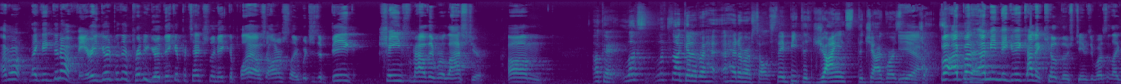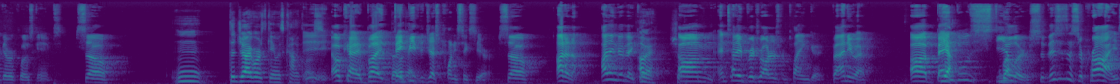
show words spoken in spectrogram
I don't like they, they're not very good, but they're pretty good. They could potentially make the playoffs, honestly, which is a big change from how they were last year. Um, Okay, let's let's not get ahe- ahead of ourselves. They beat the Giants, the Jaguars, and yeah, the Jets. but I- but okay? I mean they, they kind of killed those teams. It wasn't like they were close games. So Mm, the Jaguars game was kind of close. eh, okay, but they okay. beat the Jets twenty six here. So I don't know. I think that they could. Okay, sure. Um, and Teddy Bridgewater's been playing good. But anyway, uh, Yeah. Bengals Steelers. so this is a surprise,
